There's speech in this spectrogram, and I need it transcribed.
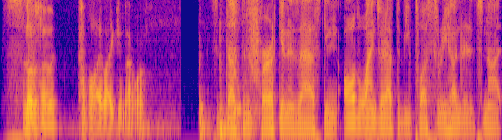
So, Those are the couple I like in that one. so Dustin Birkin is asking, all the lines would have to be plus 300. It's not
